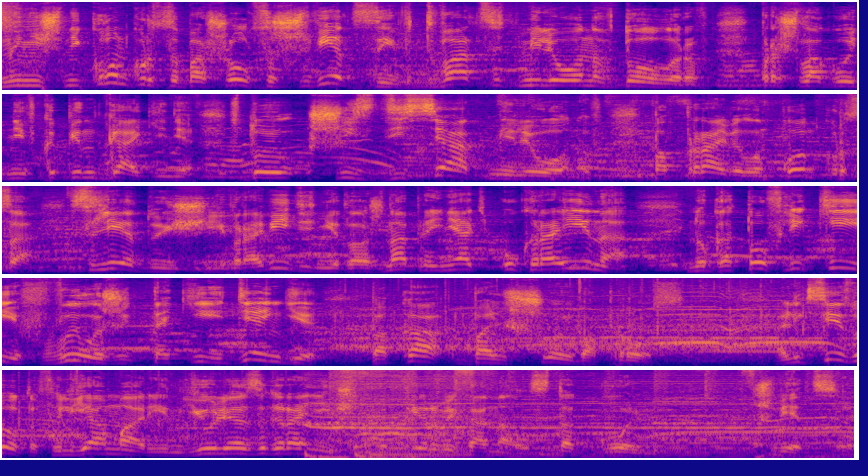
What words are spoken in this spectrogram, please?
Нынешний конкурс обошелся Швеции в 20 миллионов долларов. Прошлогодний в Копенгагене стоил 60 миллионов. По правилам конкурса следующее Евровидение должна принять Украина. Но готов ли Киев выложить такие деньги, пока большой вопрос. Алексей Зотов, Илья Марин, Юлия Заграничная, Первый канал, Стокгольм, Швеция.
